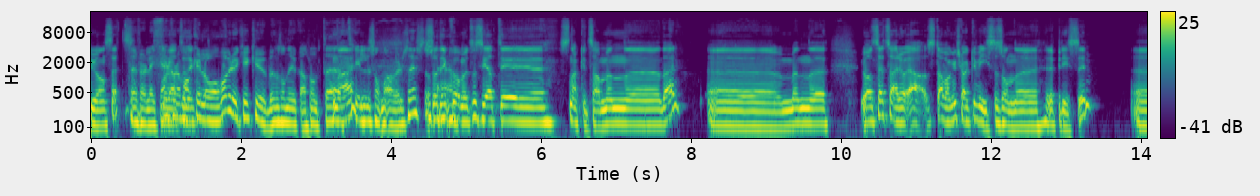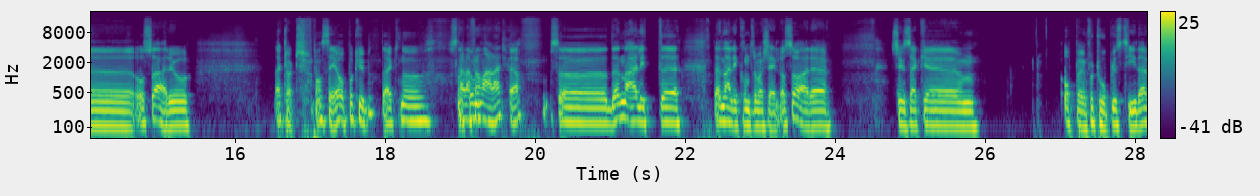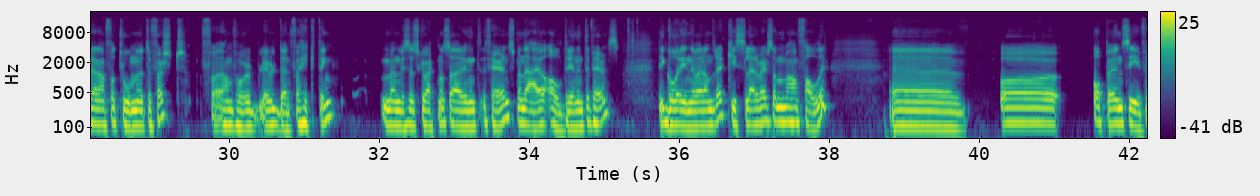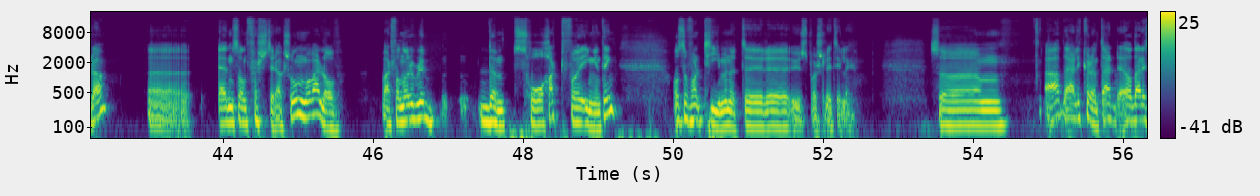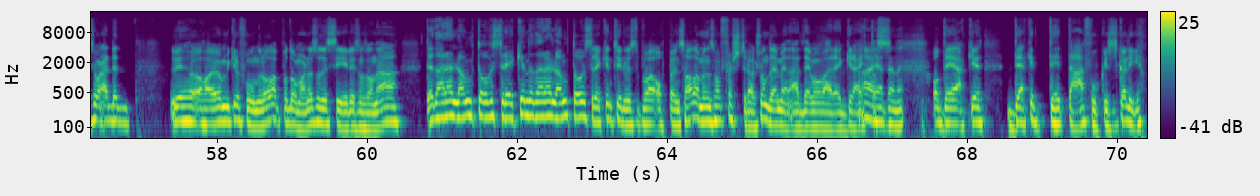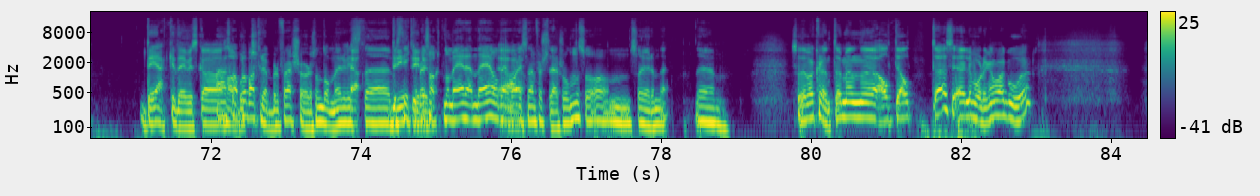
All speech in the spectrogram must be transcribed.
uansett. Selvfølgelig ikke. For de har ikke lov å bruke kuben sånn i utgangspunktet Nei. til sånne avgjørelser. Så de det- kommer til å si at de snakket sammen uh, der. Uh, men uh, uansett så er det jo ja, Stavanger skal ikke vise sånne repriser. Eh, og så er det jo Det er klart, man ser jo opp på kuben. Det er ikke noe snakk om. Det er derfor han er der. Ja, så den er litt, eh, den er litt kontroversiell. Og så er det Syns jeg ikke Opphøyen for to pluss ti der. eller Han får to minutter først. Han ble vel dømt for hekting. Men hvis det skulle vært noe, så er det en interference. Men det er jo aldri en interference. De går inn i hverandre. Kissel er vel som han faller. Uh, og Opphøyen sier fra. Uh, en sånn førstereaksjon må være lov. I hvert fall når du blir dømt så hardt for ingenting. Og så får han ti minutter uh, usportslig i tillegg. Så um, ja, det er litt klønete. Og det er liksom, er det, vi har jo mikrofoner også, da, på dommerne, så de sier liksom sånn Ja, det der er langt over streken, det der er langt over streken. Tydeligvis på hva Oppøyen sa, da, men en sånn førstereaksjon, det mener jeg det må være greit. Jeg er enig. Og det er, ikke, det er ikke det der fokuset skal ligge. Det er ikke det vi skal Nei, Jeg ha bort. bare trøbbel for deg sjøl som dommer. Hvis, Ja, det, hvis det ikke ble sagt noe mer enn det, og det Ja, var liksom den første reaksjonen, så, så gjør de det. det Så det var klønete, men uh, alt i alt ja, jeg sier- Eller Vålerenga var gode.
